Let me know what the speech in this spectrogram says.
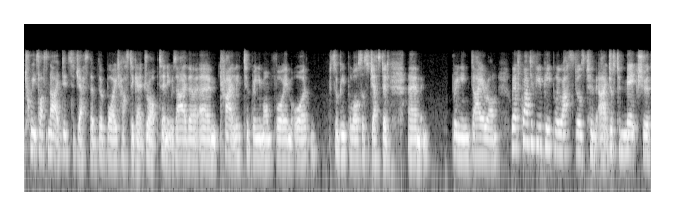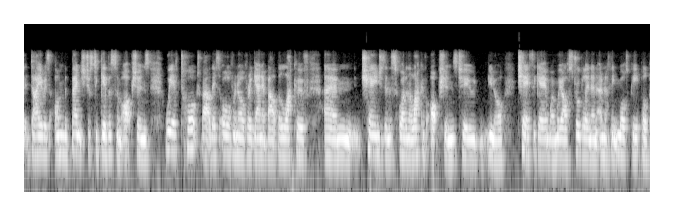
tweets last night did suggest that, that Boyd has to get dropped, and it was either um, to bring him on for him, or some people also suggested um, bringing Dyer on. We had quite a few people who asked us to uh, just to make sure that Dyer is on the bench, just to give us some options. We have talked about this over and over again about the lack of um, changes in the squad and the lack of options to, you know, chase a game when we are struggling. And, and I think most people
